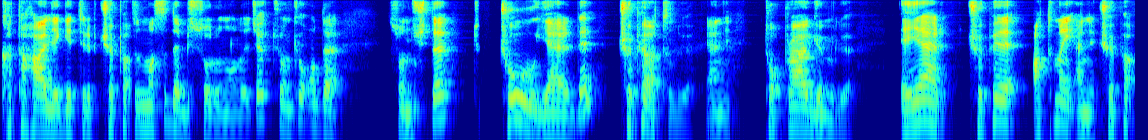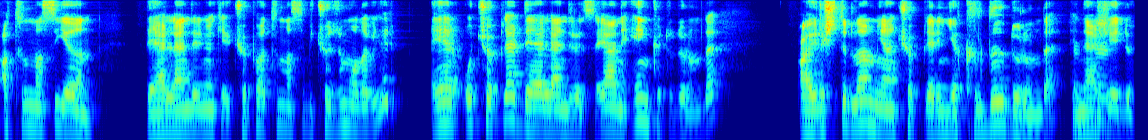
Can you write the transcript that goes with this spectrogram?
katı hale getirip çöpe atılması da bir sorun olacak. Çünkü o da sonuçta çoğu yerde çöpe atılıyor. Yani toprağa gömülüyor. Eğer çöpe atmayı hani çöpe atılması yağın değerlendirilmek yerine çöpe atılması bir çözüm olabilir. Eğer o çöpler değerlendirilse yani en kötü durumda ayrıştırılamayan çöplerin yakıldığı durumda enerjiye dön.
